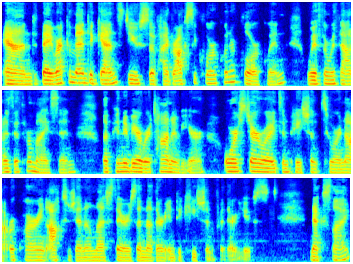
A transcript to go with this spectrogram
And they recommend against use of hydroxychloroquine or chloroquine with or without azithromycin, lopinavir ritonavir, or steroids in patients who are not requiring oxygen unless there is another indication for their use. Next slide.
